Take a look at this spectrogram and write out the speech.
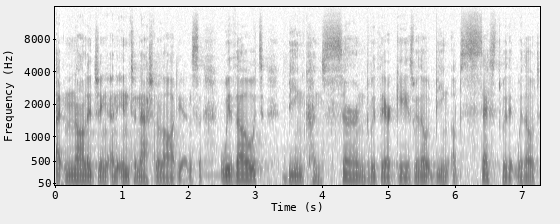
acknowledging an international audience, without being concerned with their gaze, without being obsessed with it, without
